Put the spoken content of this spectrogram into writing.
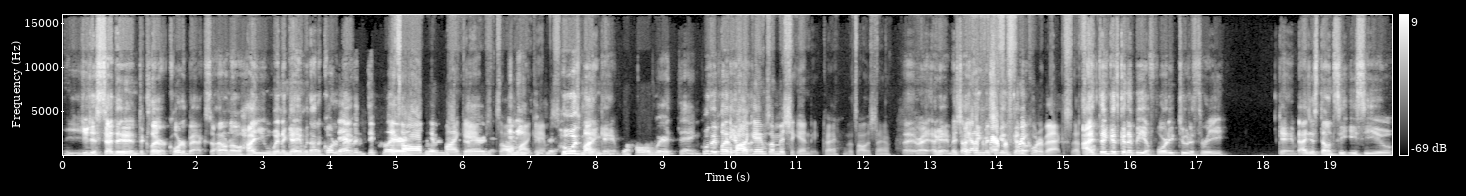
You just said they didn't declare a quarterback, so I don't know how you win a game without a they quarterback. haven't declared. all they mind games. It's all any mind games. Who is mind game? The whole weird thing. Who they Playing playing? my games on Michigan. Okay, that's all they're saying. Hey, right. Okay. Mich- They I gotta think Michigan's for three gonna. quarterbacks. That's I all. think it's gonna be a forty-two to three game. I just don't see ECU.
